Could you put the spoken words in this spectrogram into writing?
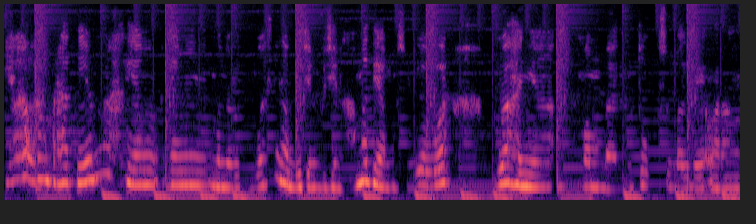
ya orang perhatian lah yang yang menurut gua sih nggak bucin-bucin amat ya maksud gua gua gua hanya membantu sebagai orang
